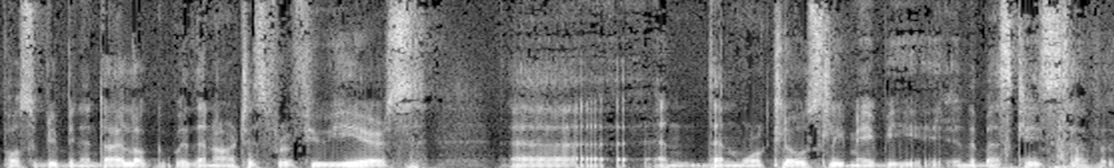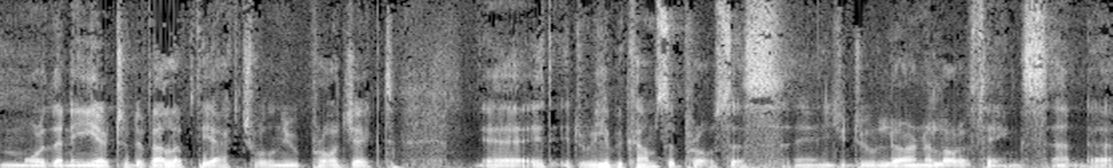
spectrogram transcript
possibly been in dialogue with an artist for a few years, uh, and then more closely, maybe in the best cases, have more than a year to develop the actual new project. Uh, it, it, really becomes a process, and you do learn a lot of things, and uh,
